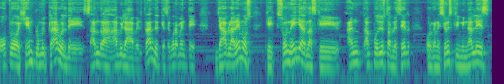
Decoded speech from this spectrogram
otro ejemplo muy claro, el de Sandra Ávila Beltrán, del que seguramente ya hablaremos, que son ellas las que han, han podido establecer organizaciones criminales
